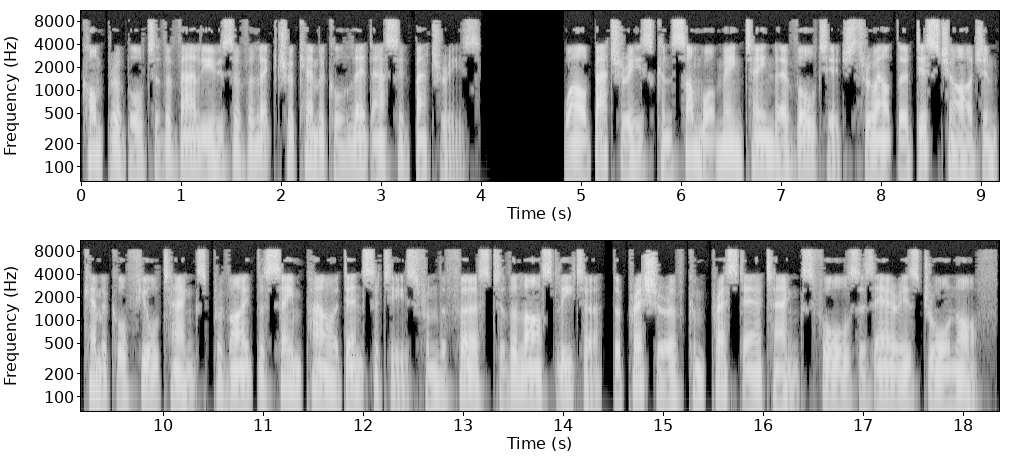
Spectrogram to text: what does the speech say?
comparable to the values of electrochemical lead-acid batteries. While batteries can somewhat maintain their voltage throughout their discharge and chemical fuel tanks provide the same power densities from the first to the last liter, the pressure of compressed air tanks falls as air is drawn off.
